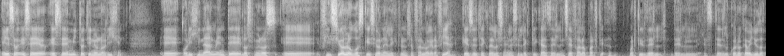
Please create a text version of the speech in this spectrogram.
eso, ese, ese mito tiene un origen. Eh, originalmente los primeros eh, fisiólogos que hicieron electroencefalografía, que es detectar las señales eléctricas del encéfalo a partir, a partir del, del, este, del, cuero cabelludo,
